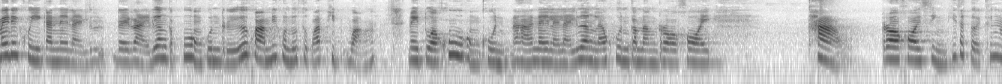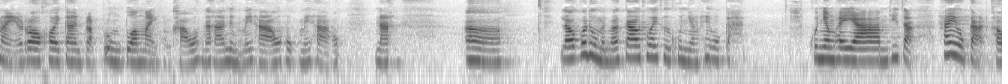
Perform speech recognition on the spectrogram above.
ไม่ได้คุยกันในหลายหลายๆเรื่องกับคู่ของคุณ หรือความที่คุณรู้สึกว่าผิดหวังในตัวคู่ของคุณนะคะในหลาย ๆ เรื่องแล้วคุณกำลังรอคอยข่าว รอคอยสิ่งที่จะเกิดขึ้นใหม่ รอคอยการปรับปรุงตัวใหม่ของเขานะคะหนึ่งไม้เท้าหกไม้เท้านะเออแล้วก็ดูเหมือนว่าก้าวถ้วยคือคุณยังให้โอกาส คุณยังพยายามที่จะให้โอกาสเขา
